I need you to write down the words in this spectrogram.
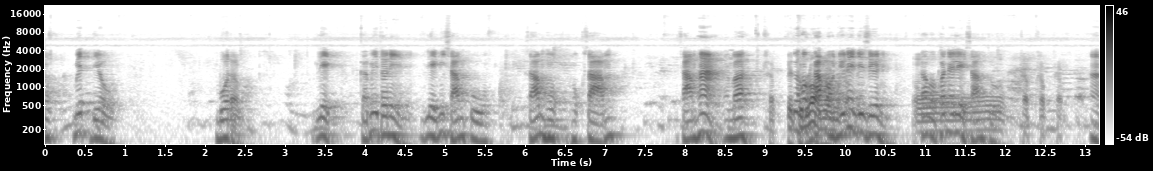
หกเม็ดเดียว บนครับ เลขกับมีเท่านี้นี่เลขมีสามคูสามหกหกสามสามห้าเห็นปะครับ เป็นคือตัวเขารองกลับลอองกอยู่ในดีซื่อนี่กลับออกภายในเลขสามตัว ครับครับครับอ่า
